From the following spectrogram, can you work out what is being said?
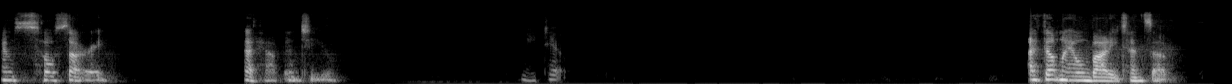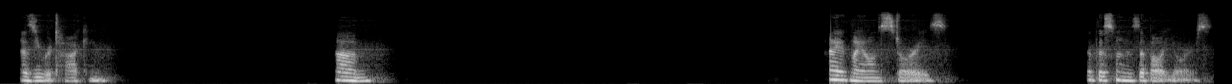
I'm so sorry that happened to you. Me too. I felt my own body tense up as you were talking. Um, I have my own stories, but this one is about yours.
